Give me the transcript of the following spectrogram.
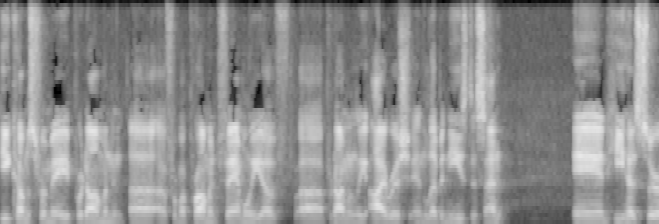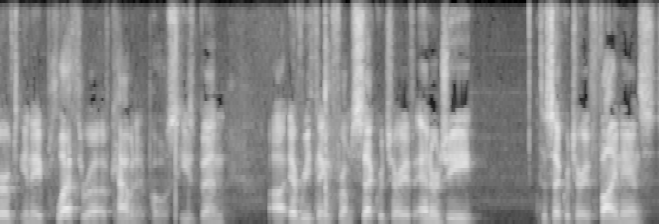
He comes from a predominant uh, uh from a prominent family of uh, predominantly Irish and Lebanese descent, and he has served in a plethora of cabinet posts. He's been uh, everything from Secretary of Energy to Secretary of Finance,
